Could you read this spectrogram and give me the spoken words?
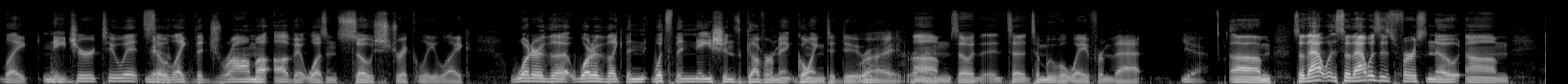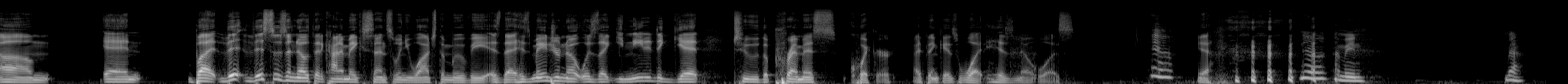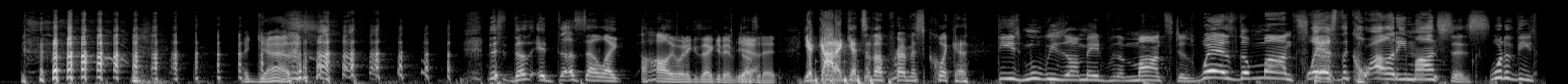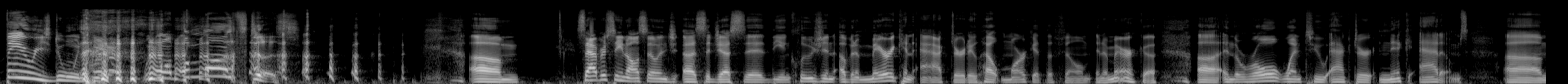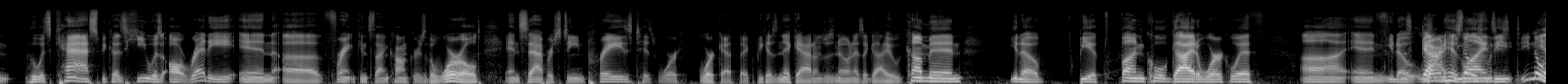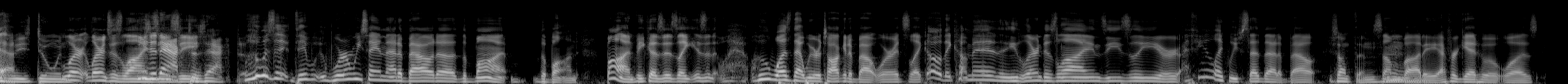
like nature to it so like the drama of it wasn't so strictly like what are the what are like the what's the nation's government going to do Right, right. um so to to move away from that yeah. um, so that was so that was his first note. Um, um, and but th- this is a note that kind of makes sense when you watch the movie. Is that his major note was like you needed to get to the premise quicker. I think is what his note was. Yeah. Yeah. Yeah. I mean, yeah. I guess. this does it does sound like a Hollywood executive, Yeah. doesn't it? You gotta get to the premise quicker. These movies are made for the monsters. Where's the monster? Where's the quality monsters? what are these fairies doing here? we want the monsters. Um, Saperstein also uh, suggested the inclusion of an American actor to help market the film in America, uh, and the role went to actor Nick Adams, um, who was cast because he was already in uh, Frankenstein Conquers the World, and Saperstein praised his work work ethic because Nick Adams was known as a guy who would come in, you know, be a fun, cool guy to work with. Uh, and you know, This guy, learn his he lines. he's- he knows what he's doing. Learn, learns his lines. He's an easy. actor's actor. Who was it? Did, weren't we saying that about uh, the bond? The bond, bond, because it's like, isn't who was that we were talking about? Where it's like, oh, they come in and he learned his lines easily, or I feel like we've said that about Something. somebody. I forget who it was.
